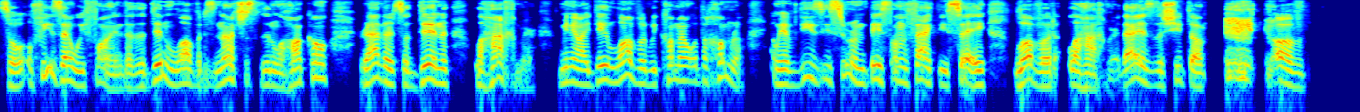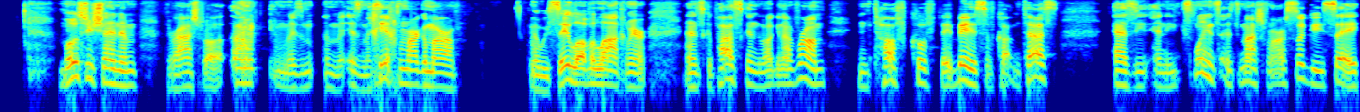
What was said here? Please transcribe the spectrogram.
So Ufiza we find that the din lavud is not just the din lahakal, rather it's a din lahachmer. Meaning, I day lavud, we come out with a chumrah, and we have these isurim based on the fact you say lavud lahachmer. That is the shita of most Rishonim, the Rashba um, is um, is mechich from our Gemara. And we say love lachmir, and it's kapaskin the Magen Avram in tough kuf base of cotton test. As he and he explains, it's mashma our sugi. You say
